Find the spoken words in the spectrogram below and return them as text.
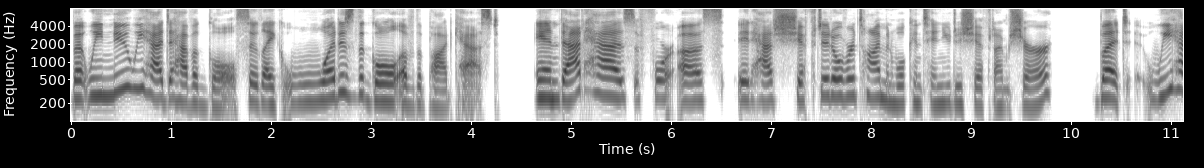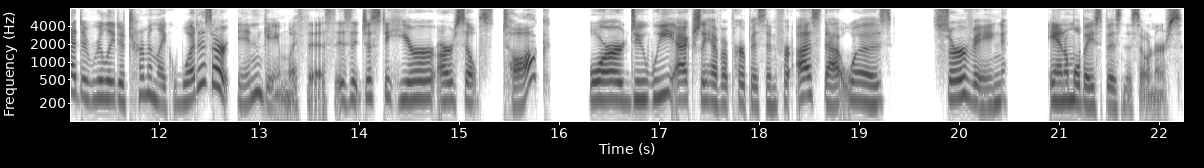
but we knew we had to have a goal. So like what is the goal of the podcast? And that has for us, it has shifted over time and will continue to shift, I'm sure. But we had to really determine like, what is our end game with this? Is it just to hear ourselves talk? Or do we actually have a purpose? And for us, that was serving animal based business owners.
